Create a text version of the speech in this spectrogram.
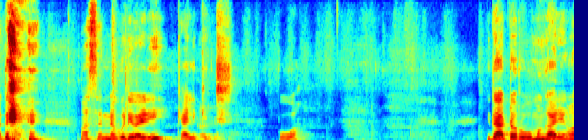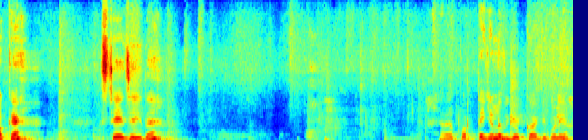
അതെ. മസന്നഗുടി വഴി കാലിക്കറ്റ് പോവാം. ഇതാട്ടോ റൂമും കാര്യങ്ങളൊക്കെ സ്റ്റേ ചെയ്ത്. അത് പുറത്തേക്കുള്ള വ്യൂ ഒക്കെ അടിപൊളിയാണ്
